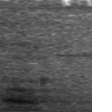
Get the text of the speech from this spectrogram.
have.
